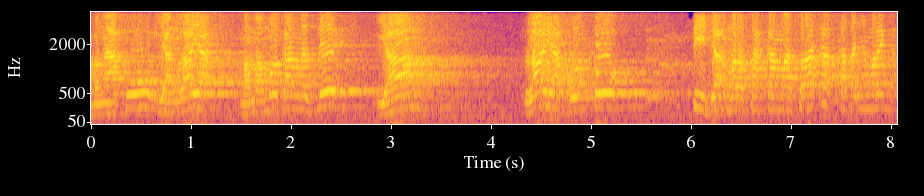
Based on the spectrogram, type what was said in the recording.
mengaku yang layak memakmurkan masjid yang layak untuk tidak meresahkan masyarakat katanya mereka.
